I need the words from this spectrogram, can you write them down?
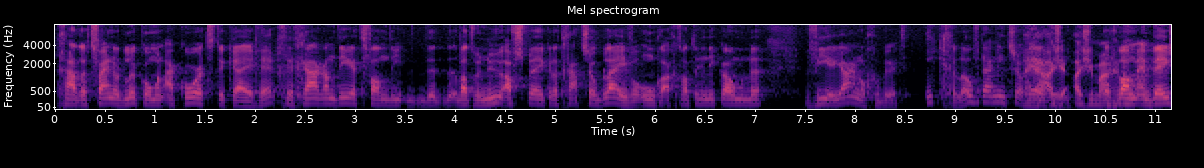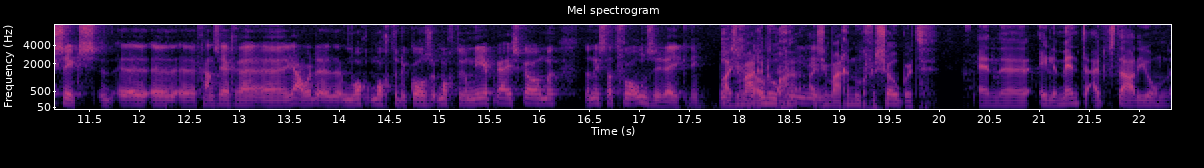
Gaat het Feyenoord lukken om een akkoord te krijgen? Gegarandeerd van die, de, wat we nu afspreken, dat gaat zo blijven. Ongeacht wat er in die komende vier jaar nog gebeurt. Ik geloof daar niet zo nou erg als je, als je maar dat BAM en Basics uh, gaan zeggen, ja hoor, de, mocht, er de, mocht er een meerprijs komen, dan is dat voor onze rekening. Als je, maar genoeg, als je maar genoeg versobert en elementen uit het stadion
